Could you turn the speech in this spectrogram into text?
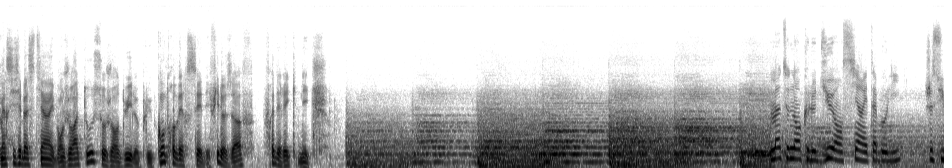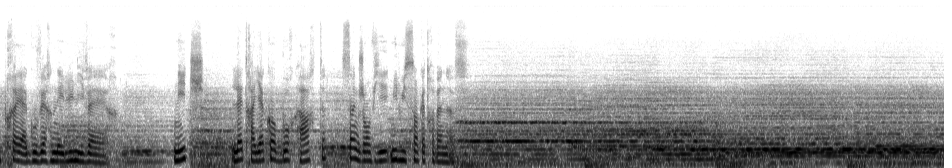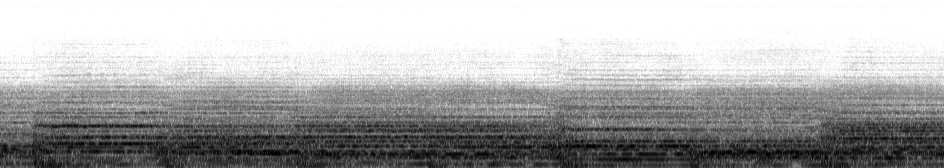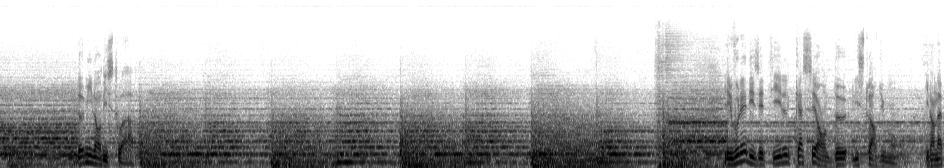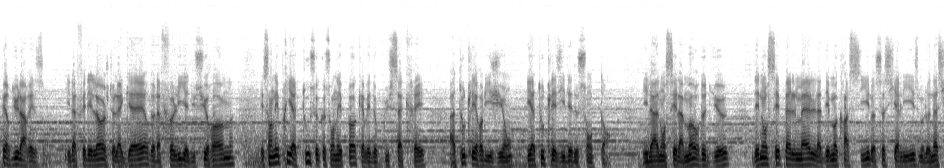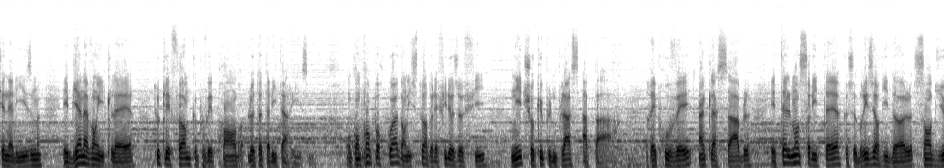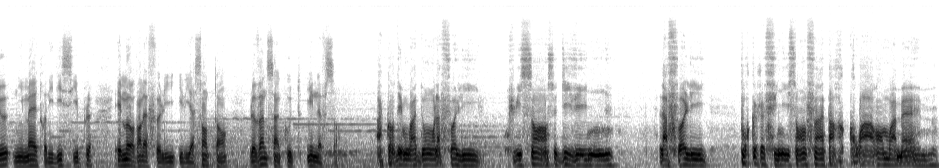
Merci Sébastien et bonjour à tous. Aujourd'hui, le plus controversé des philosophes, Frédéric Nietzsche. Maintenant que le Dieu ancien est aboli, je suis prêt à gouverner l'univers. Nietzsche, lettre à Jacob Burckhardt, 5 janvier 1889. Ans d'histoire. Il voulait, disait-il, casser en deux l'histoire du monde. Il en a perdu la raison. Il a fait l'éloge de la guerre, de la folie et du surhomme, et s'en est pris à tout ce que son époque avait de plus sacré, à toutes les religions et à toutes les idées de son temps. Il a annoncé la mort de Dieu, dénoncé pêle-mêle la démocratie, le socialisme, le nationalisme, et bien avant Hitler, toutes les formes que pouvait prendre le totalitarisme. On comprend pourquoi, dans l'histoire de la philosophie, Nietzsche occupe une place à part, réprouvé, inclassable et tellement solitaire que ce briseur d'idoles, sans Dieu, ni maître, ni disciple, est mort dans la folie il y a 100 ans, le 25 août 1900. Accordez-moi donc la folie, puissance divine, la folie, pour que je finisse enfin par croire en moi-même.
